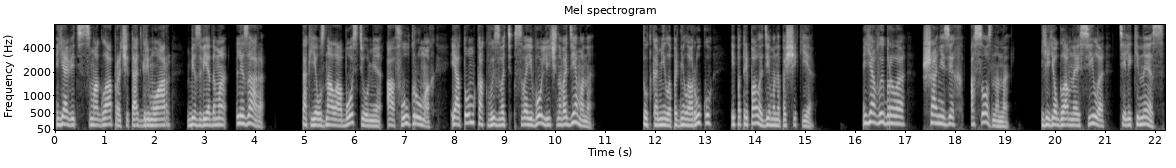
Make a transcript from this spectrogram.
Я ведь смогла прочитать гримуар без ведома Лезара. Так я узнала об Остиуме, о фулкрумах и о том, как вызвать своего личного демона. Тут Камила подняла руку и потрепала демона по щеке. Я выбрала Шанизех осознанно. Ее главная сила — телекинез.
